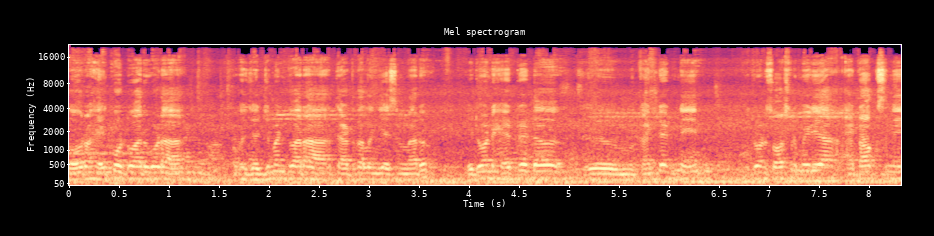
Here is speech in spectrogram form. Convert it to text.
గౌరవ హైకోర్టు వారు కూడా ఒక జడ్జిమెంట్ ద్వారా తేటతలం చేసి ఉన్నారు. ఇటువంటి హేటెడ్ కంటెంట్ని ఇటువంటి సోషల్ మీడియా అటాక్స్ని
